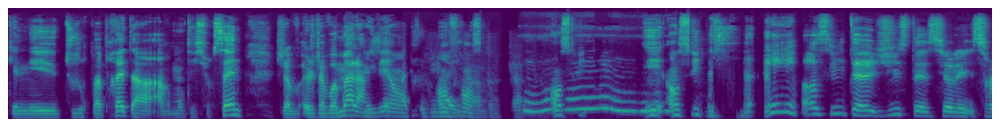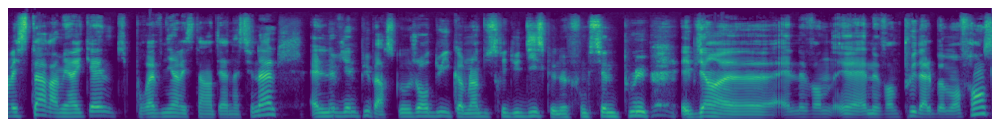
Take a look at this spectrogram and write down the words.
qu'elle n'est toujours pas prête à, à, remonter sur scène. Je la, je la vois mal arriver en, en France. Hein, ensuite, et ensuite, ensuite juste sur les, sur les stars américaines qui pourraient venir, les stars internationales, elles ne viennent plus parce qu'aujourd'hui, comme l'industrie du disque ne fonctionne plus, eh bien, euh, elles, ne vendent, elles ne vendent plus d'albums en France.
